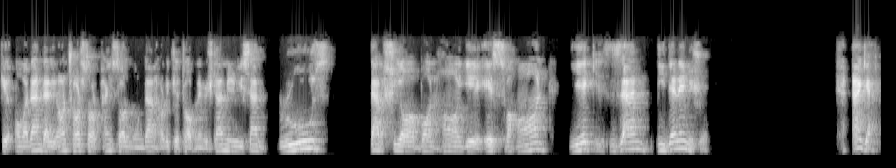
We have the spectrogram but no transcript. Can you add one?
که اومدن در ایران چهار سال پنج سال موندن حالا کتاب نوشتن می نویسن روز در خیابانهای اصفهان یک زن دیده نمی‌شد. اگر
